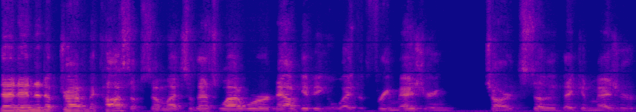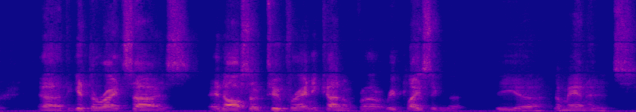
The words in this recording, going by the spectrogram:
that ended up driving the cost up so much. So that's why we're now giving away the free measuring charts so that they can measure uh, to get the right size, and also too for any kind of uh, replacing the the uh, the manhoods.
